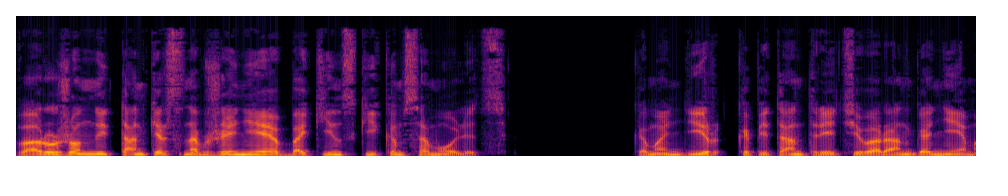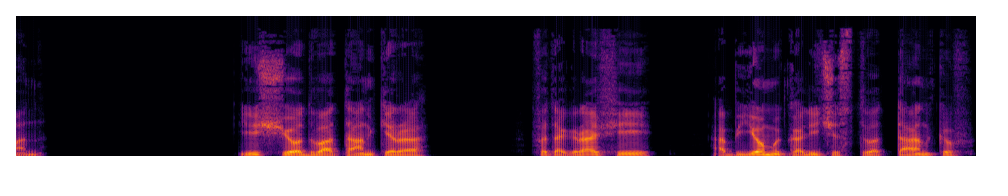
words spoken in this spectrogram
Вооруженный танкер снабжения «Бакинский комсомолец». Командир – капитан третьего ранга Неман. Еще два танкера. Фотографии, объем и количество танков,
